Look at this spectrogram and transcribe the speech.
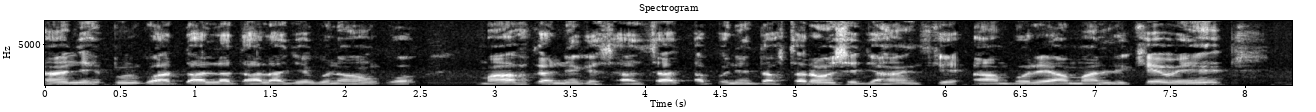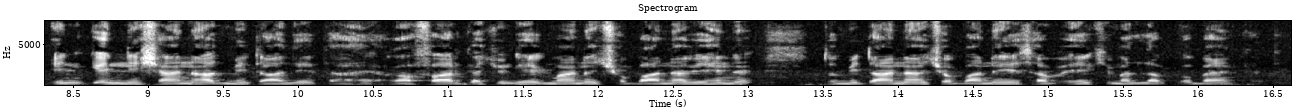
ہاں جی ان کو حتیٰ اللہ تعالیٰ کے گناہوں کو معاف کرنے کے ساتھ ساتھ اپنے دفتروں سے جہاں اس کے عام برے اعمال لکھے ہوئے ہیں ان کے نشانات مٹا دیتا ہے۔ غفار کا چونکہ ایک معنی چھپانا بھی ہے نا، تو مٹانا چھپانا یہ سب ایک ہی مطلب کو بیان کرتے ہیں۔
